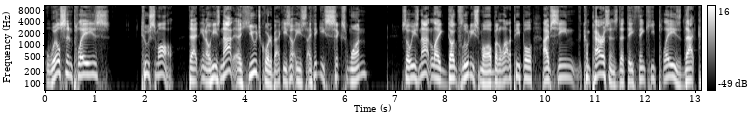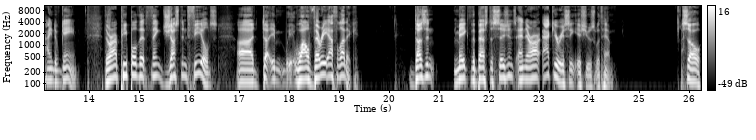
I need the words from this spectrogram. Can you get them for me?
Wilson plays too small. That you know he's not a huge quarterback. He's he's I think he's six one, so he's not like Doug Flutie small. But a lot of people I've seen comparisons that they think he plays that kind of game. There are people that think Justin Fields, uh, while very athletic, doesn't make the best decisions, and there are accuracy issues with him. So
